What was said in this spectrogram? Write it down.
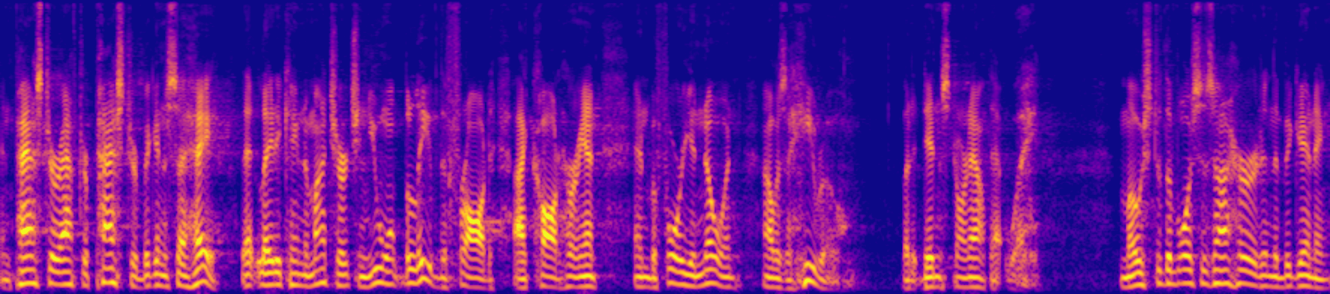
And pastor after pastor began to say, Hey, that lady came to my church, and you won't believe the fraud I caught her in. And before you know it, I was a hero. But it didn't start out that way. Most of the voices I heard in the beginning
